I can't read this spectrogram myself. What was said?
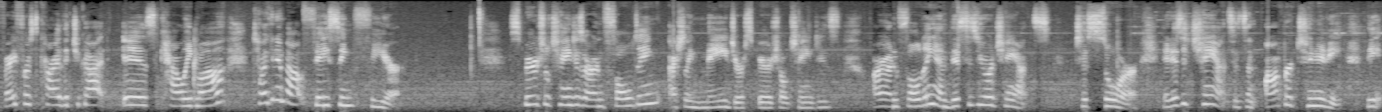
The very first card that you got is Kali Ma, talking about facing fear. Spiritual changes are unfolding, actually major spiritual changes are unfolding and this is your chance to soar. It is a chance, it's an opportunity. The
